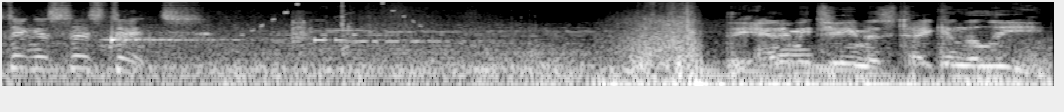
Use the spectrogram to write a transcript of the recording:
Requesting assistance. The enemy team has taken the lead.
